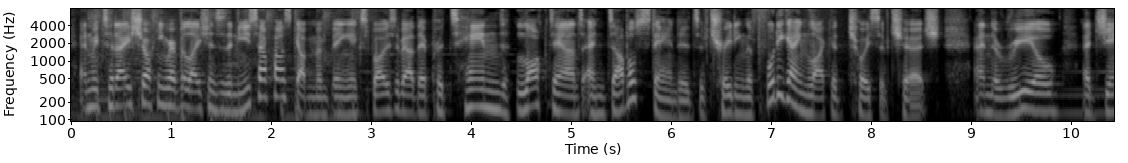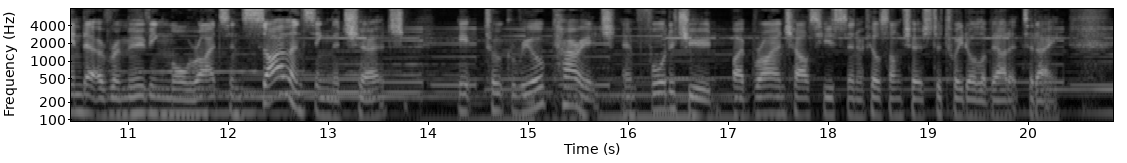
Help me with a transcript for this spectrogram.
And with today's shocking revelations of the New South Wales government being exposed about their pretend lockdowns and double standards of treating the footy game like a choice of church, and the real agenda of removing more rights and silencing the church, it took real courage and fortitude by Brian Charles Houston of Hillsong Church to tweet all about it today.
